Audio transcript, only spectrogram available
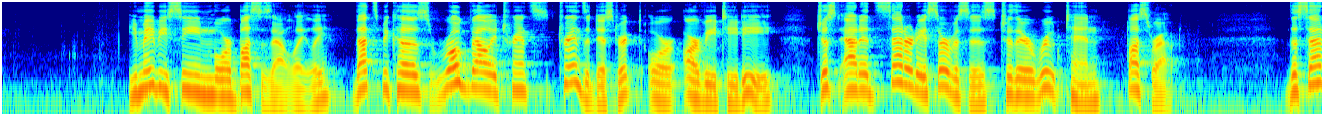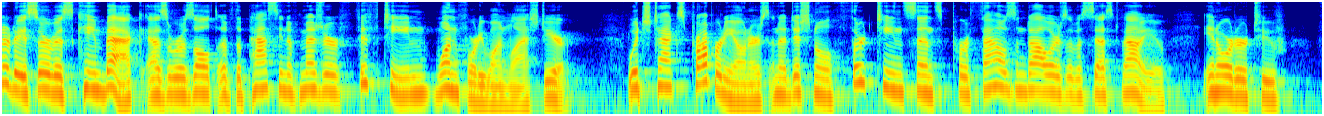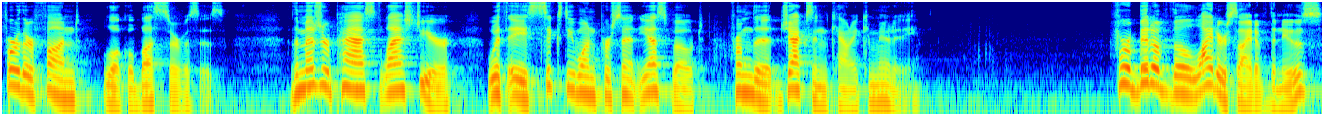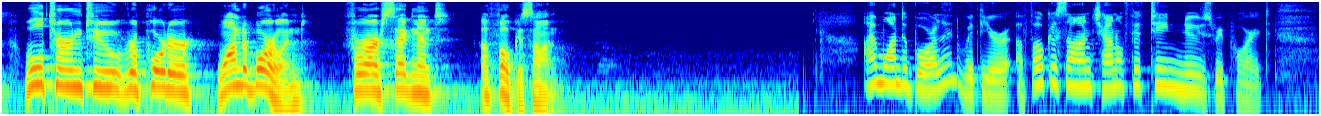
You may be seeing more buses out lately. That's because Rogue Valley Trans Transit District, or RVTD, just added Saturday services to their Route 10 bus route. The Saturday service came back as a result of the passing of Measure 15141 last year, which taxed property owners an additional 13 cents per thousand dollars of assessed value in order to further fund local bus services. The measure passed last year with a 61% yes vote from the Jackson County community. For a bit of the lighter side of the news, we'll turn to reporter Wanda Borland for our segment of Focus On. I'm Wanda Borland with your A Focus On Channel 15 News Report.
